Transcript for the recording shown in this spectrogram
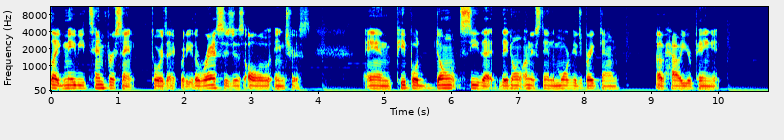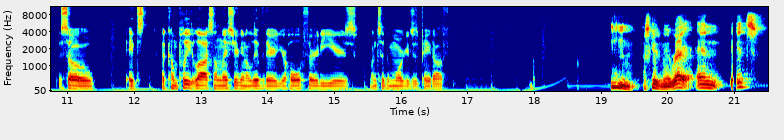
like maybe 10% towards equity. The rest is just all interest. And people don't see that. They don't understand the mortgage breakdown of how you're paying it. So it's a complete loss unless you're going to live there your whole 30 years until the mortgage is paid off. Excuse me. Right. And it's,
